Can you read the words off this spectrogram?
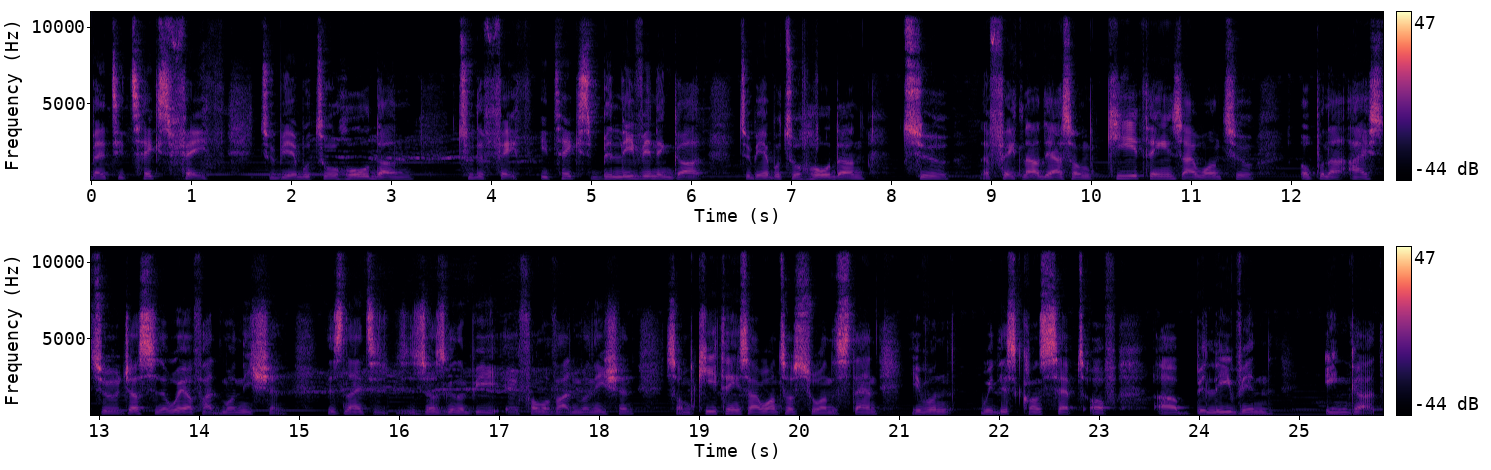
but it takes faith to be able to hold on to the faith. It takes believing in God to be able to hold on to the faith. Now, there are some key things I want to open our eyes to just in a way of admonition. This night is just going to be a form of admonition. Some key things I want us to understand, even with this concept of uh, believing in God.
